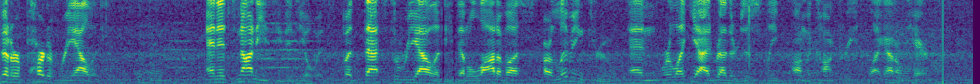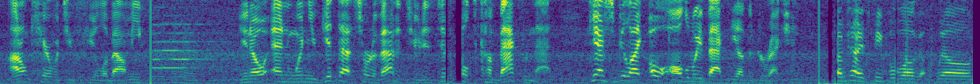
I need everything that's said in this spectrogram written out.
that are part of reality, mm-hmm. and it's not easy to deal with. but that's the reality that a lot of us are living through. And we're like, yeah, I'd rather just sleep on the concrete. Like, I don't mm-hmm. care. I don't care what you feel about me. Mm-hmm. You know, and when you get that sort of attitude, it's difficult to come back from that. You can't just be like, oh, all the way back the other direction. Sometimes people will will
